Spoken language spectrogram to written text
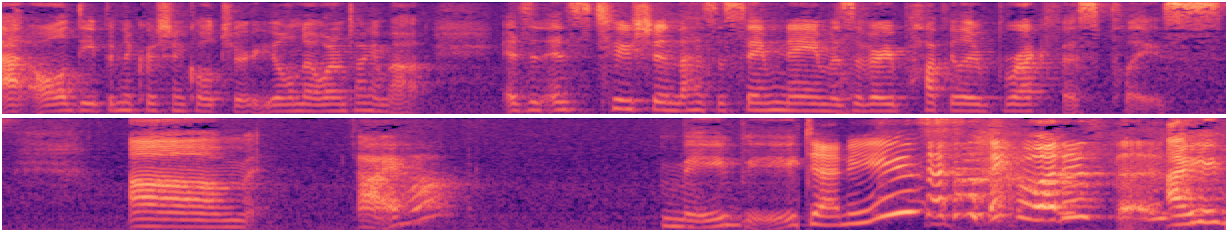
at all deep into Christian culture, you'll know what I'm talking about. It's an institution that has the same name as a very popular breakfast place. Um, IHOP? maybe. Denny's like what is this? I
